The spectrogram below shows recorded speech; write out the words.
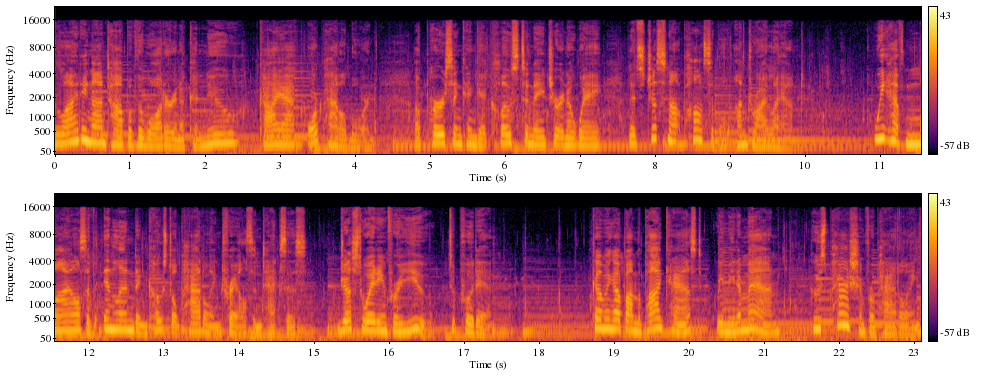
Gliding on top of the water in a canoe, kayak, or paddleboard, a person can get close to nature in a way that's just not possible on dry land. We have miles of inland and coastal paddling trails in Texas, just waiting for you to put in. Coming up on the podcast, we meet a man whose passion for paddling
